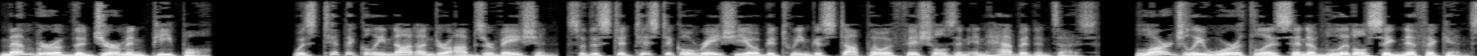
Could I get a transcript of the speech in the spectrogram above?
member of the German people was typically not under observation, so the statistical ratio between Gestapo officials and inhabitants is largely worthless and of little significance,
